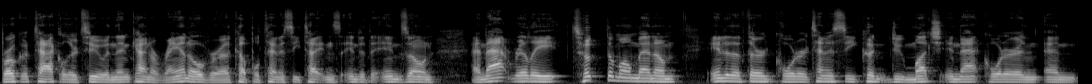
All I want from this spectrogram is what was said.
broke a tackle or two, and then kind of ran over a couple Tennessee Titans into the end zone. And that really took the momentum into the third quarter. Tennessee couldn't do much in that quarter, and, and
